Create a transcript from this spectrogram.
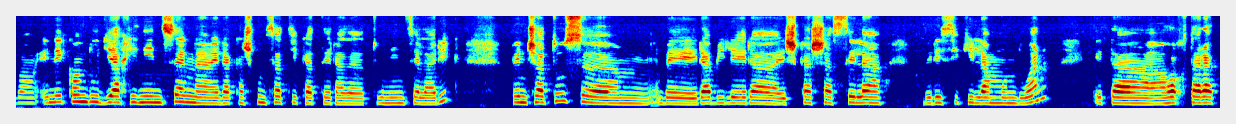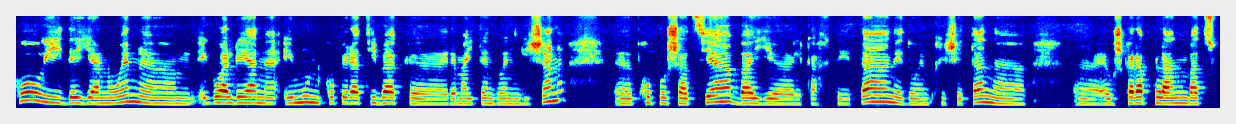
Bon, enekondu diarri nintzen erakaskuntzatik atera datu nintzelarik. Pentsatuz, um, be, erabilera eskasa zela bereziki lan munduan, eta hortarako ideia nuen um, egualdean emun kooperatibak uh, ere maiten duen gizan, uh, proposatzia bai uh, elkarteetan edo enpresetan uh, uh, Euskara plan batzu.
